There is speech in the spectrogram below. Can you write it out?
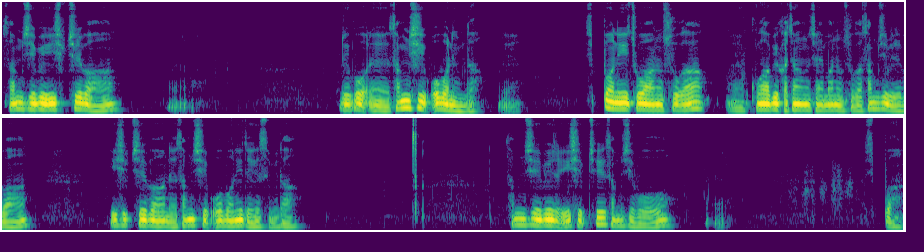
32, 27번 그리고 네, 35번입니다. 네. 10번이 좋아하는 수가 예, 궁합이 가장 잘 맞는 수가 31번, 27번, 네, 35번이 되겠습니다. 31, 27, 35, 예, 10번,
